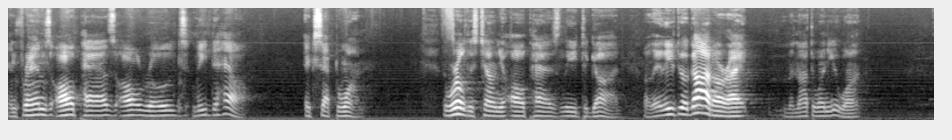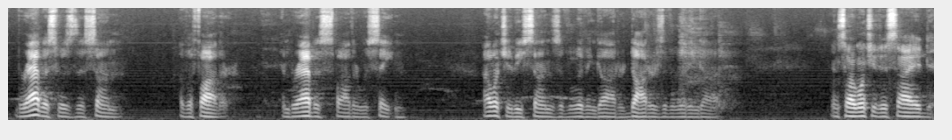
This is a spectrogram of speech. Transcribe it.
And friends, all paths, all roads lead to hell except one. The world is telling you all paths lead to God. Well, they lead to a God, all right, but not the one you want. Barabbas was the son of a father, and Barabbas' father was Satan. I want you to be sons of the living God or daughters of the living God. And so I want you to decide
